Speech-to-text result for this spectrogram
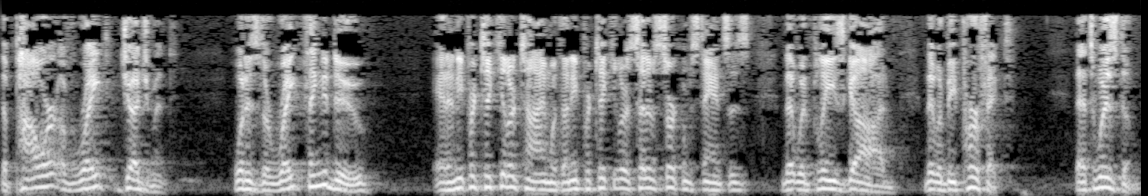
The power of right judgment. What is the right thing to do at any particular time with any particular set of circumstances that would please God, that would be perfect. That's wisdom.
